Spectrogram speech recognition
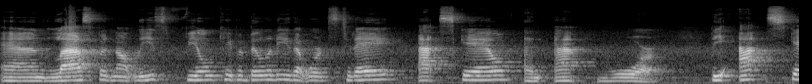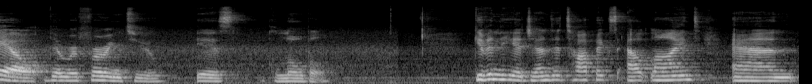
And last but not least, field capability that works today at scale and at war. The at scale they're referring to is global. Given the agenda topics outlined and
